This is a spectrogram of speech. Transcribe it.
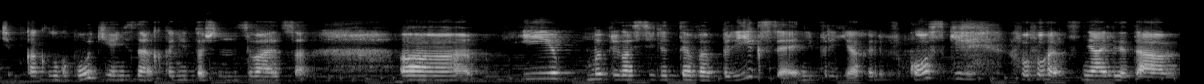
типа как лукбуки, я не знаю, как они точно называются. А, и мы пригласили ТВ Брикс, и они приехали в Жуковский, вот, сняли да,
